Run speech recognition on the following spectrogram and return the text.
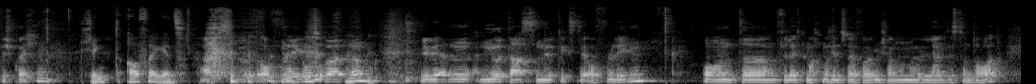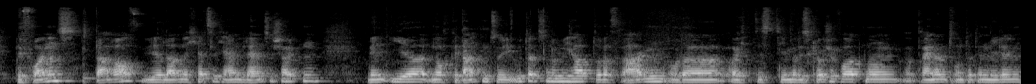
besprechen. Klingt aufregend. Absolut, Offenlegungsverordnung. Wir werden nur das Nötigste offenlegen. Und äh, vielleicht machen wir es in zwei Folgen, schauen wir mal, wie lange das dann dauert. Wir freuen uns darauf. Wir laden euch herzlich ein, wieder einzuschalten. Wenn ihr noch Gedanken zur EU-Taxonomie habt oder Fragen oder euch das Thema Disclosure-Verordnung brennend unter den Nägeln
